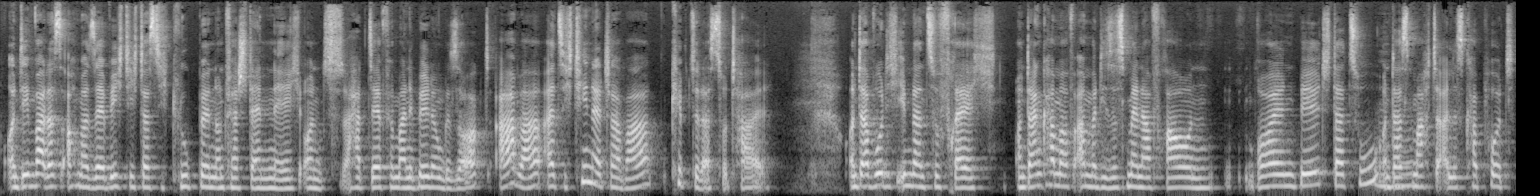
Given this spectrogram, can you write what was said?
Und dem war das auch mal sehr wichtig, dass ich klug bin und verständig und hat sehr für meine Bildung gesorgt. Aber als ich Teenager war, kippte das total. Und da wurde ich ihm dann zu frech. Und dann kam auf einmal dieses Männer-Frauen-Rollenbild dazu und das mhm. machte alles kaputt.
